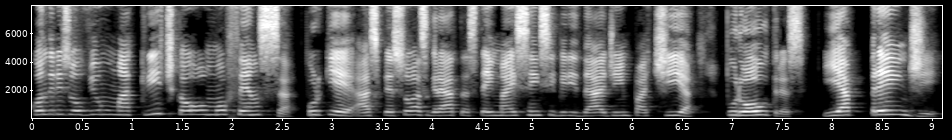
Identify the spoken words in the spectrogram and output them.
quando eles ouviam uma crítica ou uma ofensa, porque as pessoas gratas têm mais sensibilidade e empatia por outras e aprende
